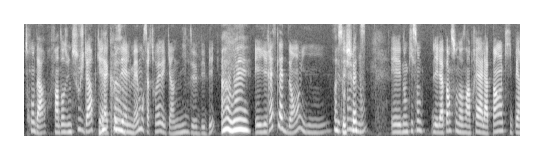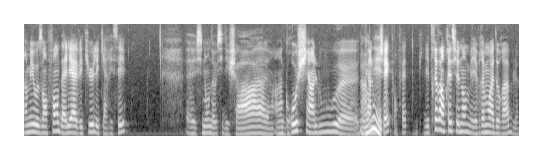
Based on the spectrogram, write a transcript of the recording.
tronc d'arbre, enfin dans une souche d'arbre qu'elle a creusée elle-même. On s'est retrouvé avec un nid de bébé. Ah ouais. Et il reste là-dedans. Il... Ah, c'est chouette. Et donc ils sont, les lapins sont dans un pré à lapins qui permet aux enfants d'aller avec eux les caresser. Euh, sinon, on a aussi des chats, un gros chien loup, euh, donc ah un loup tchèque en fait. Donc, il est très impressionnant, mais vraiment adorable.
